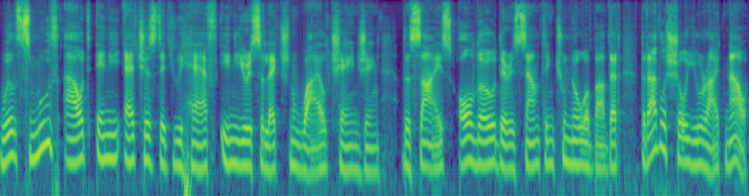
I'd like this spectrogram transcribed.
will smooth out any edges that you have in your selection while changing the size, although there is something to know about that that I will show you right now.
